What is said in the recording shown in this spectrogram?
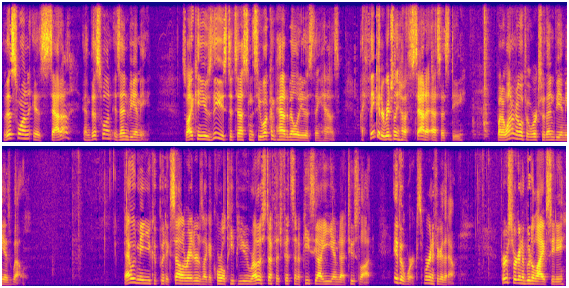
This one is SATA and this one is NVMe. So I can use these to test and see what compatibility this thing has. I think it originally had a SATA SSD, but I want to know if it works with NVMe as well. That would mean you could put accelerators like a Coral TPU or other stuff that fits in a PCIe M.2 slot, if it works. We're going to figure that out. First, we're going to boot a live CD,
